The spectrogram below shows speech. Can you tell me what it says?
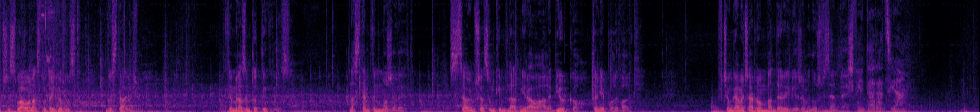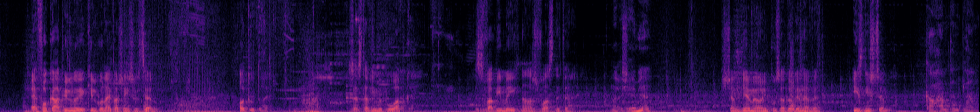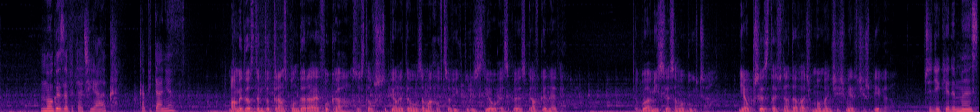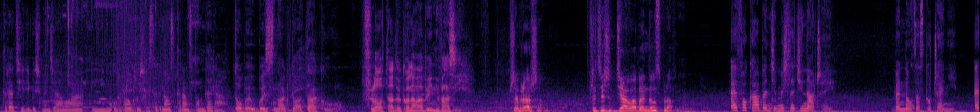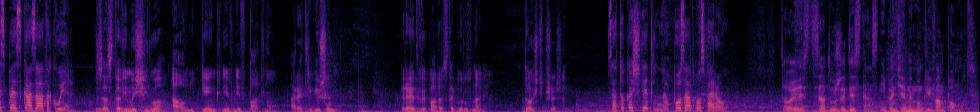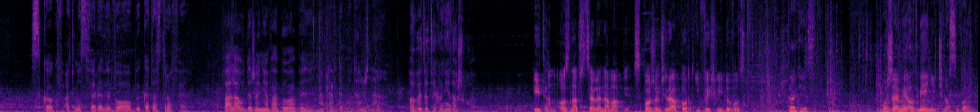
Przysłało nas tutaj dowództwo. Dostaliśmy. Tym razem to Tygrys. Następnym może Red. Z całym szacunkiem dla admirała, ale biurko to nie pole walki. Wciągamy czarną banderę i bierzemy nóż w zęby. Święta racja. FOK pilnuje kilku najważniejszych celów. O tutaj. Zastawimy pułapkę. Zwabimy ich na nasz własny teren. Na ziemię? Ściągniemy Olympusa do Genewy i zniszczymy. Kocham ten plan. Mogę zapytać jak? Kapitanie? Mamy dostęp do transpondera FOK. Został wszczepiony temu zamachowcowi, który zdjął SPSK w Genewie. To była misja samobójcza. Miał przestać nadawać w momencie śmierci szpiega. Czyli kiedy my stracilibyśmy działa, im urwałby się sygnał z transpondera. To byłby znak do ataku. Flota dokonałaby inwazji. Przepraszam. Przecież działa będą sprawne. FOK będzie myśleć inaczej. Będą zaskoczeni. SPSK zaatakuje. Zastawimy sidła, a oni pięknie w nie wpadną. A Retribution? Red wypada z tego równania. Dość przeszedł. Zatoka świetlna, poza atmosferą. To jest za duży dystans. Nie będziemy mogli wam pomóc. Skok w atmosferę wywołałby katastrofę. Fala uderzeniowa byłaby naprawdę potężna. Oby do tego nie doszło. Ethan, oznacz cele na mapie. Sporządź raport i wyślij dowództwu. Tak jest. Możemy odmienić losy wojny.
